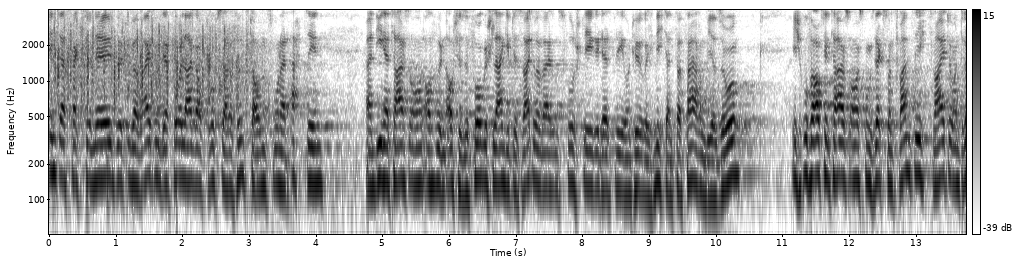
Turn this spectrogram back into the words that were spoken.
Interfraktionell wird Überweisung der Vorlage auf Drucksache 5218 an die in der Tagesordnung aufgeführten Ausschüsse vorgeschlagen. Gibt es weitere Überweisungsvorschläge? Das sehe und höre ich nicht. Dann verfahren wir so. Ich rufe auf den Tagesordnungspunkt 26, zweite und dritte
